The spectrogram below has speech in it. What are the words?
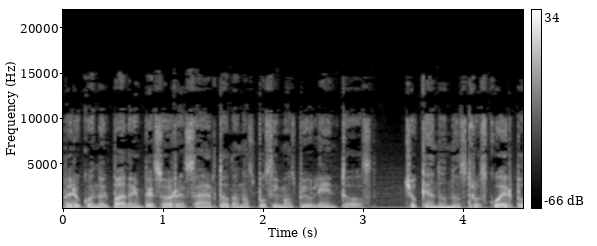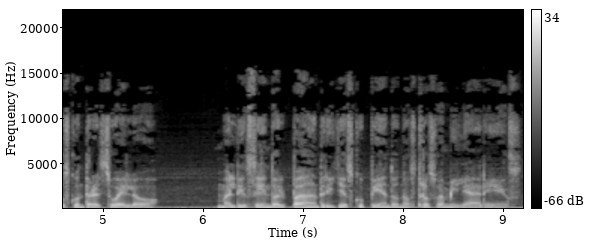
Pero cuando el padre empezó a rezar todos nos pusimos violentos chocando nuestros cuerpos contra el suelo, maldiciendo al padre y escupiendo a nuestros familiares.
